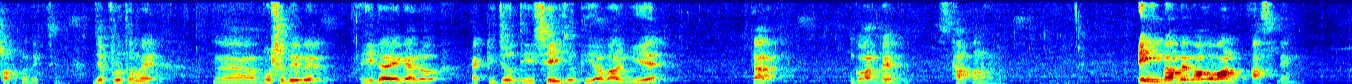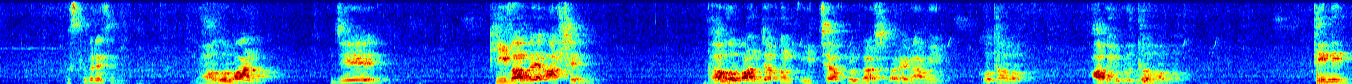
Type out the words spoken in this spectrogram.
স্বপ্ন দেখছেন। যে প্রথমে বসুদেবের হৃদয়ে গেল একটি জ্যোতি, সেই জ্যোতি আবার গিয়ে তার গর্ভে স্থাপন হলো। এইভাবে ভগবান আসলেন। বুঝতে পেরেছেন? ভগবান যে কীভাবে আসেন, ভগবান যখন ইচ্ছা প্রকাশ করেন, আমি কোথাও আবির্ভূত হব। তিনি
